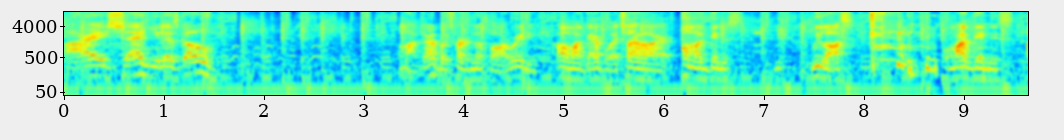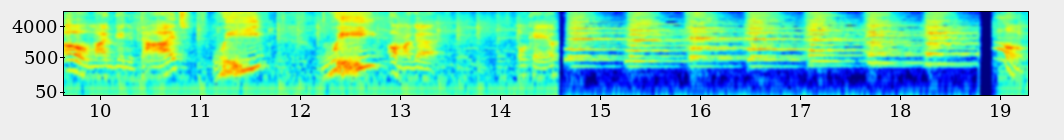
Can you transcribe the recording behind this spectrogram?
Alright, Shaggy, let's go. Oh my god, boy turning up already. Oh my god, that boy try hard. Oh my goodness. We lost. oh my goodness. Oh my goodness. Dodge. Weave. Weave. Oh my god. Okay. okay. Oh.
